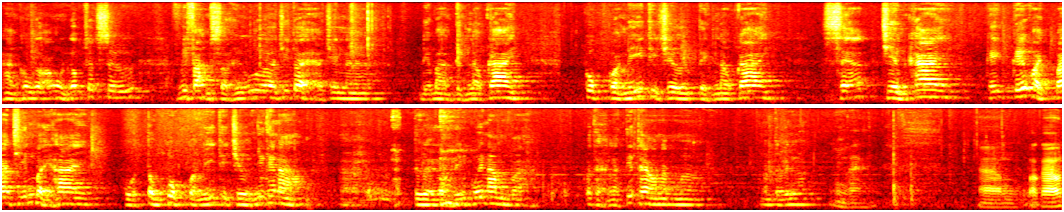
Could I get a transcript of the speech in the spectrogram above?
hàng không rõ nguồn gốc xuất xứ, vi phạm sở hữu ờ, trí tuệ ở trên ờ, địa bàn tỉnh Lào Cai. Cục Quản lý thị trường tỉnh Lào Cai sẽ triển khai cái kế hoạch 3972 của Tổng cục Quản lý thị trường như thế nào ờ, từ giờ đến cuối năm và có thể là tiếp theo năm năm tới nữa. À, báo cáo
